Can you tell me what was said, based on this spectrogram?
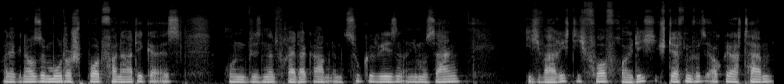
weil er genauso Motorsport-Fanatiker ist. Und wir sind dann Freitagabend im Zug gewesen und ich muss sagen, ich war richtig vorfreudig. Steffen wird sich auch gedacht haben,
